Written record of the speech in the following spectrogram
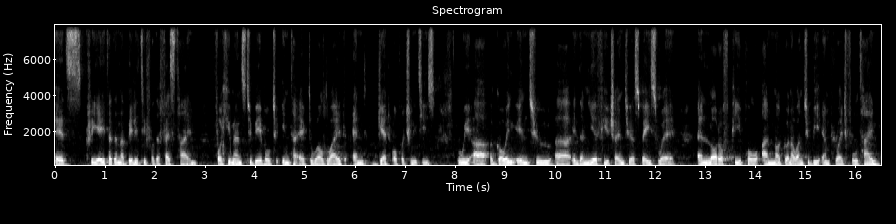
it's created an ability for the first time for humans to be able to interact worldwide and get opportunities. We are going into, uh, in the near future, into a space where a lot of people are not going to want to be employed full time.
